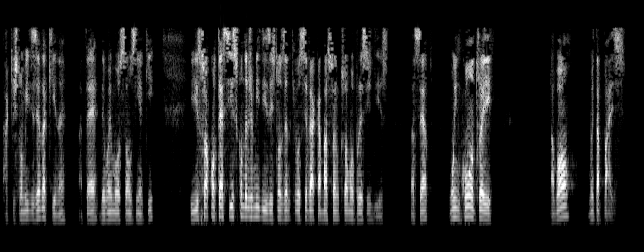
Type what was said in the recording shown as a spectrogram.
Aqui estão me dizendo aqui, né? Até deu uma emoçãozinha aqui. E só acontece isso quando eles me dizem, estão dizendo que você vai acabar sonhando com sua mãe por esses dias. Tá certo? Um encontro aí. Tá bom? Muita paz.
